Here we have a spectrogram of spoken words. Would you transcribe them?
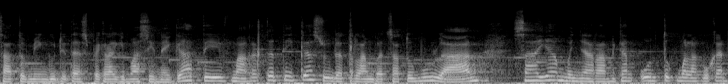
satu minggu di tes spek lagi masih negatif, maka ketika sudah terlambat satu bulan, saya menyarankan untuk melakukan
